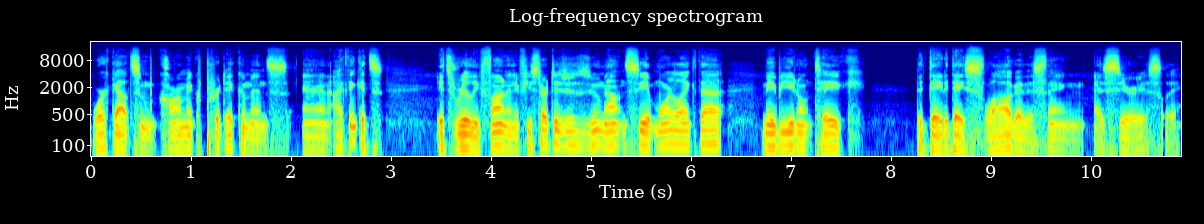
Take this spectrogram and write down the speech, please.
work out some karmic predicaments. And I think it's it's really fun. And if you start to just zoom out and see it more like that, maybe you don't take the day-to-day slog of this thing as seriously.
